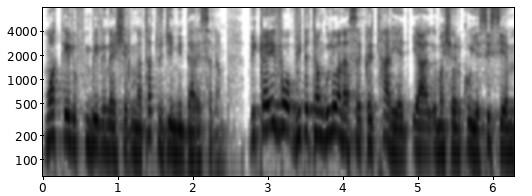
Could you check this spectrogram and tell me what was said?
mwaka 2023 jijini Dar es Salaam. Vikao hivyo vitatanguliwa na sekretari ya halmashauri kuu ya CCM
